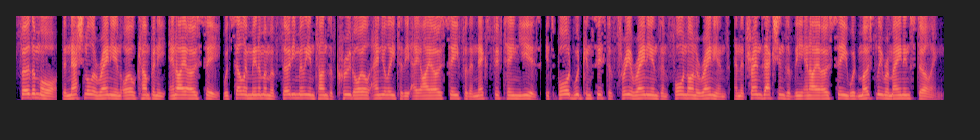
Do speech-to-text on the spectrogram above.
Furthermore, the National Iranian Oil Company would sell a minimum of 30 million tons of crude oil annually to the AIOC for the next 15 years. Its board would consist of three Iranians and four non-Iranians, and the transactions of the NIOC would mostly remain in sterling.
